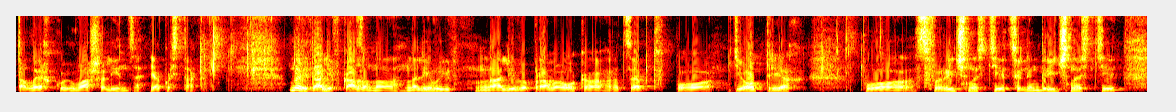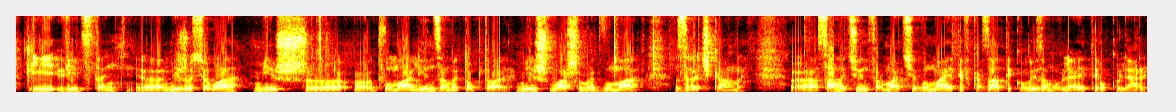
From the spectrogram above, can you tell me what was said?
та легкою ваша лінза. Якось так. Ну і далі вказано на лівий, на ліве око рецепт по діоптріях, по сферичності, циліндричності і відстань е, міжосьова між е, двома лінзами, тобто між вашими двома зрачками. Е, Саме цю інформацію ви маєте вказати, коли замовляєте окуляри.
